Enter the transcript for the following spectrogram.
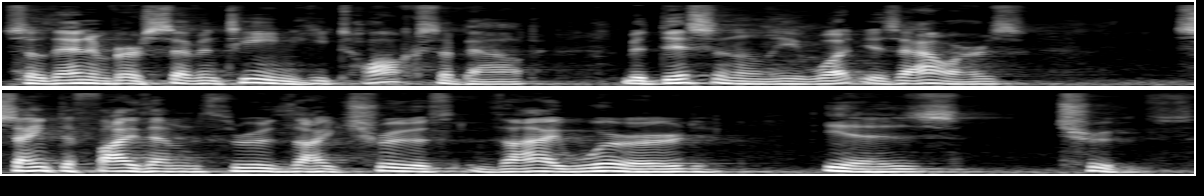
So then in verse 17, he talks about medicinally what is ours Sanctify them through thy truth. Thy word is truth.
